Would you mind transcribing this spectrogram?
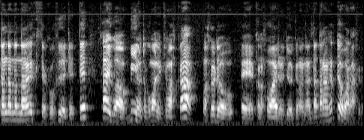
だんだんだんだん x がこう増えていって、最後は b のとこまで行きますから、まあ、それを、えー、このホワイトの状況が成り立たなくて終わらせる。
